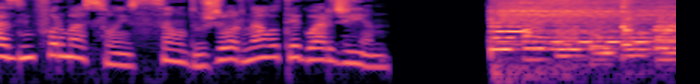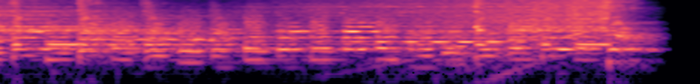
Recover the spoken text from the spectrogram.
As informações são do jornal The Guardian. もう!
